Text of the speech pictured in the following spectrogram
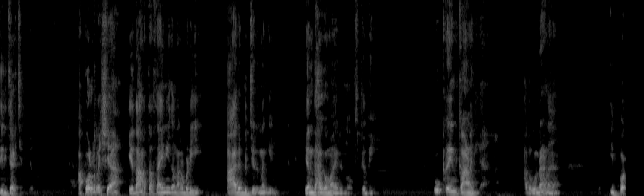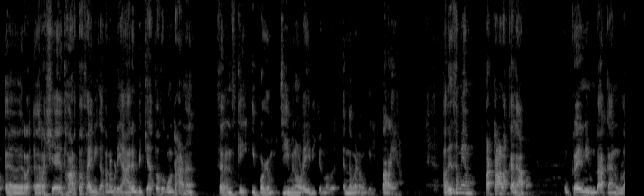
തിരിച്ചടിച്ചിരിക്കുന്നു. അപ്പോൾ റഷ്യ യഥാർത്ഥ സൈനിക നടപടി ആരംഭിച്ചിരുന്നെങ്കിൽ എന്താകുമായിരുന്നു സ്ഥിതി? ഉക്രൈൻ കാണില്ല. അതുകൊണ്ടാണ് ഇപ്പോൾ റഷ്യ യഥാർത്ഥ സൈനിക നടപടി ആരംഭിക്കാത്തത് കൊണ്ടാണ് സെലൻസ്കി ഇപ്പോഴും ജീവനോടെ ഇരിക്കുന്നത് എന്ന് വേണമെങ്കിൽ പറയാം. അതേസമയം പട്ടാള കലാപം ഉക്രൈനിൽ ഉണ്ടാക്കാനുള്ള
